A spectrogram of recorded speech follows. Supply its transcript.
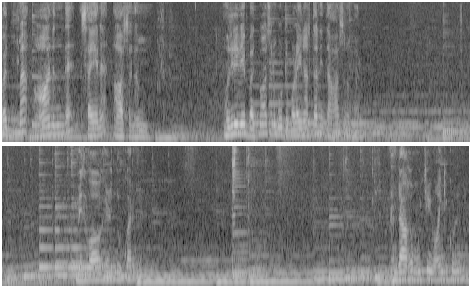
பத்ம ஆனந்த சயன ஆசனம். முதலிலே பத்மாசனம் போட்டு பழகினால்தான் இந்த ஆசனம் வரும். மெதுவாக எழுந்து உட்காருங்கள். நன்றாக மூச்சை வாங்கிக் கொள்ளுங்கள்.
